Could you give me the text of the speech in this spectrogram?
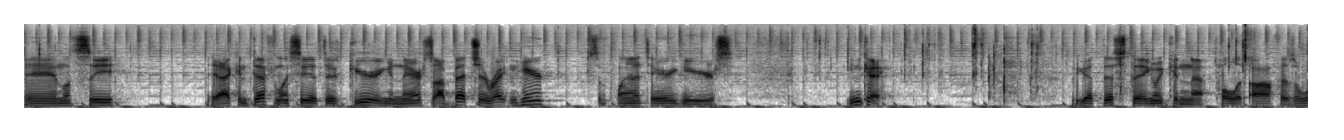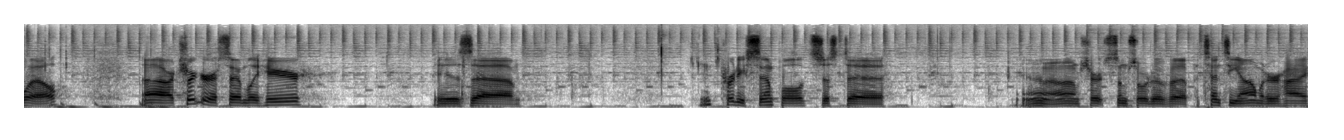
and let's see. Yeah, I can definitely see that there's gearing in there. So I bet you right in here, some planetary gears. Okay. We got this thing, we can uh, pull it off as well. Uh, our trigger assembly here is um, pretty simple. It's just a, uh, I don't know, I'm sure it's some sort of a potentiometer, high,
